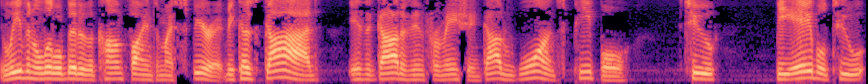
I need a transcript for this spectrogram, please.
you're leaving a little bit of the confines of my spirit, because God is a God of information. God wants people to be able to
